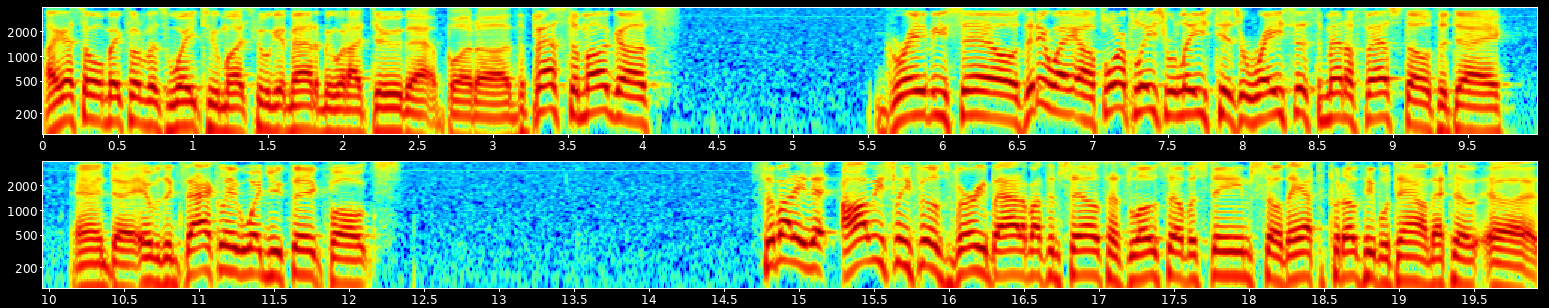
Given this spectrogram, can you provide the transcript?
I guess I won't make fun of his weight too much. People get mad at me when I do that. But uh, the best among us, gravy sales. Anyway, uh, Florida Police released his racist manifesto today. And uh, it was exactly what you think, folks. Somebody that obviously feels very bad about themselves, has low self esteem, so they have to put other people down. They have to uh,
